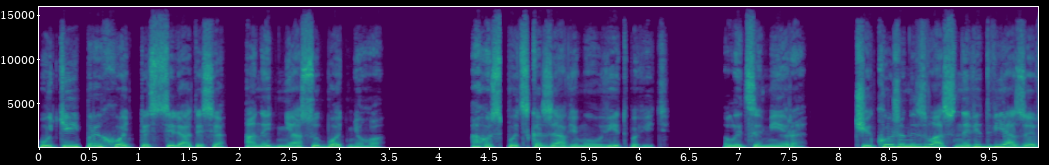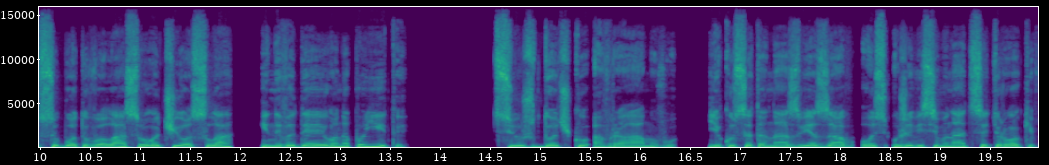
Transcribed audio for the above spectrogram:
У тій приходьте зцілятися, а не дня суботнього. А Господь сказав йому у відповідь Лицеміре, чи кожен із вас не відв'язує в суботу вола свого чи осла і не веде його напоїти? Цю ж дочку Авраамову, яку сатана зв'язав ось уже 18 років,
